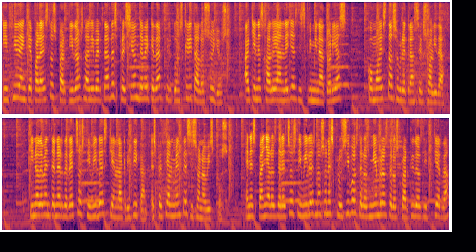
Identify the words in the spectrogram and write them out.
incide en que para estos partidos la libertad de expresión debe quedar circunscrita a los suyos, a quienes jalean leyes discriminatorias como esta sobre transexualidad. Y no deben tener derechos civiles quien la critican, especialmente si son obispos. En España los derechos civiles no son exclusivos de los miembros de los partidos de izquierda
